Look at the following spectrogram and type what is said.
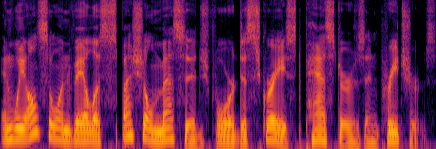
and we also unveil a special message for disgraced pastors and preachers.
